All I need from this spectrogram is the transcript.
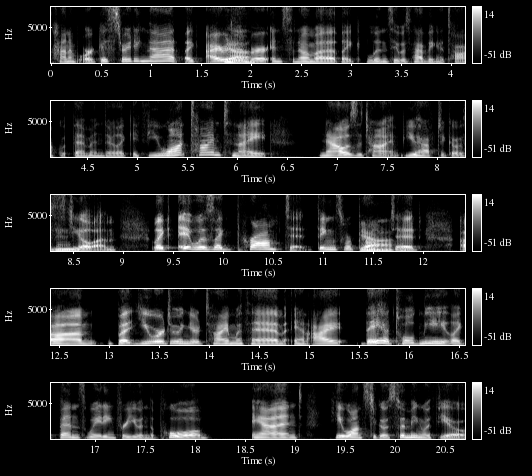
kind of orchestrating that. Like I Yeah. remember in Sonoma, like Lindsay was having a talk with them, and they're like, if you want time tonight. Now is the time. You have to go Mm. steal them. Like it was like prompted. Things were Yeah. prompted. Um, but you were doing your time with him, and I they had told me like Ben's waiting for you in the pool, and he wants to go swimming with you.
